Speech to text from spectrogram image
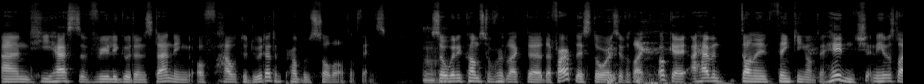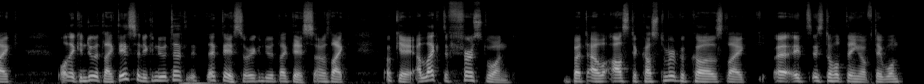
And he has a really good understanding of how to do that and problem solve a lot of things. So when it comes to like the, the fireplace doors, it was like, okay, I haven't done any thinking on the hinge, and he was like, well, you can do it like this, and you can do it like, like this, or you can do it like this. And I was like, okay, I like the first one, but I'll ask the customer because like uh, it's it's the whole thing of they want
